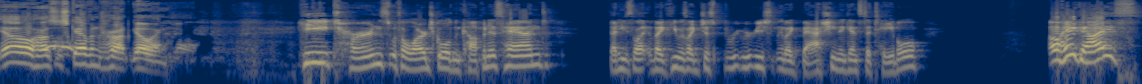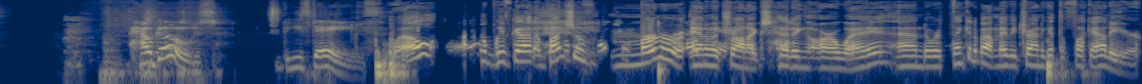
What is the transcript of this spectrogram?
Yo, how's the scavenger hunt going? he turns with a large golden cup in his hand that he's like like he was like just re- recently like bashing against a table. Oh hey guys! How goes these days? Well, uh, we've got a bunch of murder animatronics heading our way, and we're thinking about maybe trying to get the fuck out of here.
